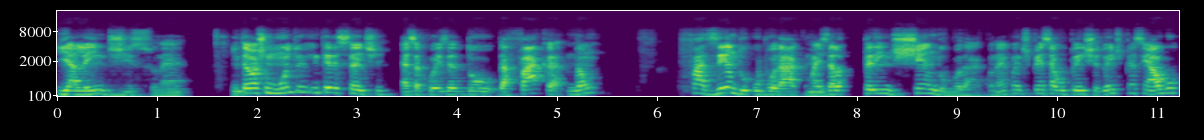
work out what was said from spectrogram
ir além disso, né? Então eu acho muito interessante essa coisa do, da faca não fazendo o buraco, mas ela preenchendo o buraco, né? Quando a gente pensa em algo preenchedor, a gente pensa em algo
